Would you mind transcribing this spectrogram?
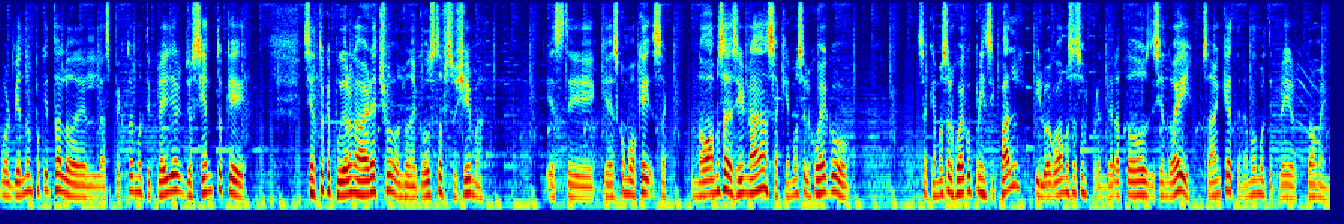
volviendo un poquito a lo del aspecto de multiplayer, yo siento que. Siento que pudieron haber hecho lo de Ghost of Tsushima este, que es como, ok, no vamos a decir nada, saquemos el juego, saquemos el juego principal y luego vamos a sorprender a todos diciendo, hey, ¿saben qué? Tenemos multiplayer, tomen,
